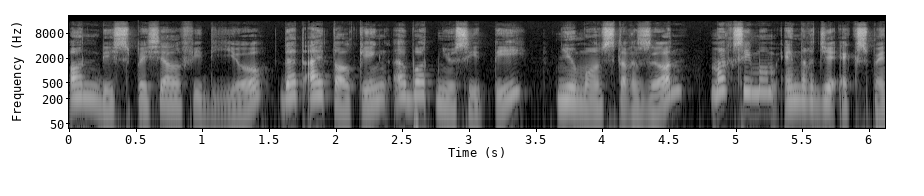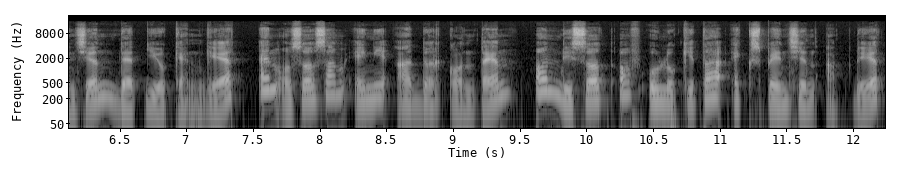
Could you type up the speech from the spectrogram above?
on this special video that I talking about new city, new monster zone, maximum energy expansion that you can get, and also some any other content on the sort of Ulukita expansion update.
